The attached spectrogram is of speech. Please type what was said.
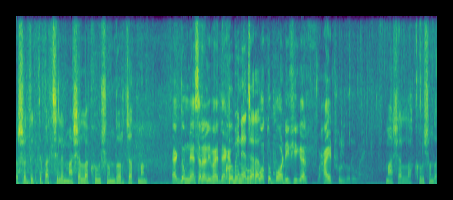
দর্শক দেখতে পাচ্ছিলেন মাশাল্লাহ খুবই সুন্দর জাতমান। একদম ন্যাচারালি ভাই দেখেন খুবই natural। কত বডি ফিগার হাইট ফুল গরু ভাই। মাশাল্লাহ খুবই সুন্দর।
